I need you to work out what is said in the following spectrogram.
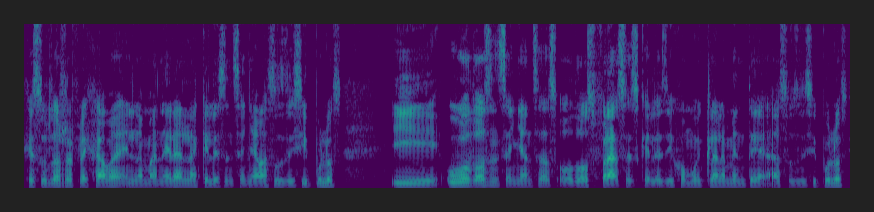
Jesús las reflejaba en la manera en la que les enseñaba a sus discípulos. Y hubo dos enseñanzas o dos frases que les dijo muy claramente a sus discípulos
